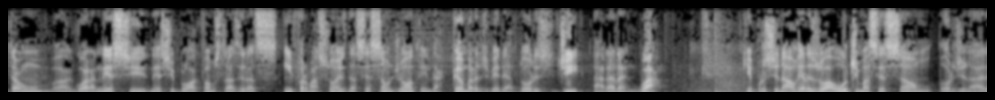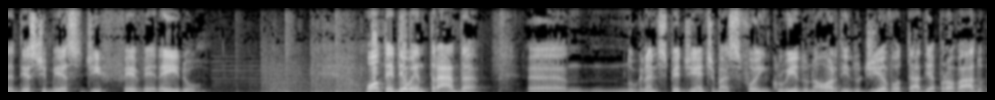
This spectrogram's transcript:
Então, agora neste, neste bloco, vamos trazer as informações da sessão de ontem da Câmara de Vereadores de Araranguá, que, por sinal, realizou a última sessão ordinária deste mês de fevereiro. Ontem deu entrada eh, no grande expediente, mas foi incluído na ordem do dia, votado e aprovado,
